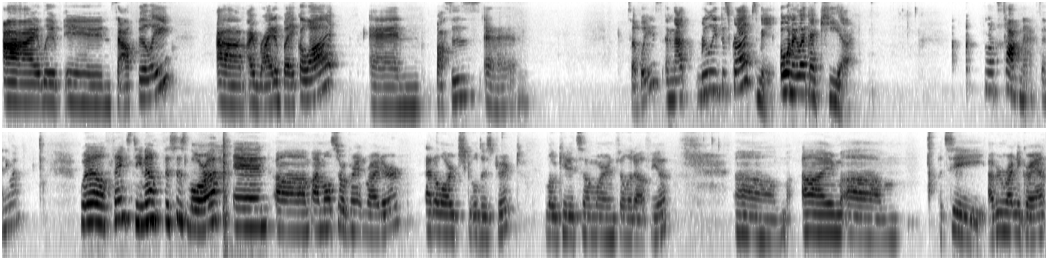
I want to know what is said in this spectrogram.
I live in South Philly. Um, I ride a bike a lot, and buses and subways, and that really describes me. Oh, and I like IKEA. Let's talk next. Anyone? Well, thanks, Dina. This is Laura, and um, I'm also a grant writer at a large school district located somewhere in Philadelphia. Um, I'm, um, let's see, I've been writing grant,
